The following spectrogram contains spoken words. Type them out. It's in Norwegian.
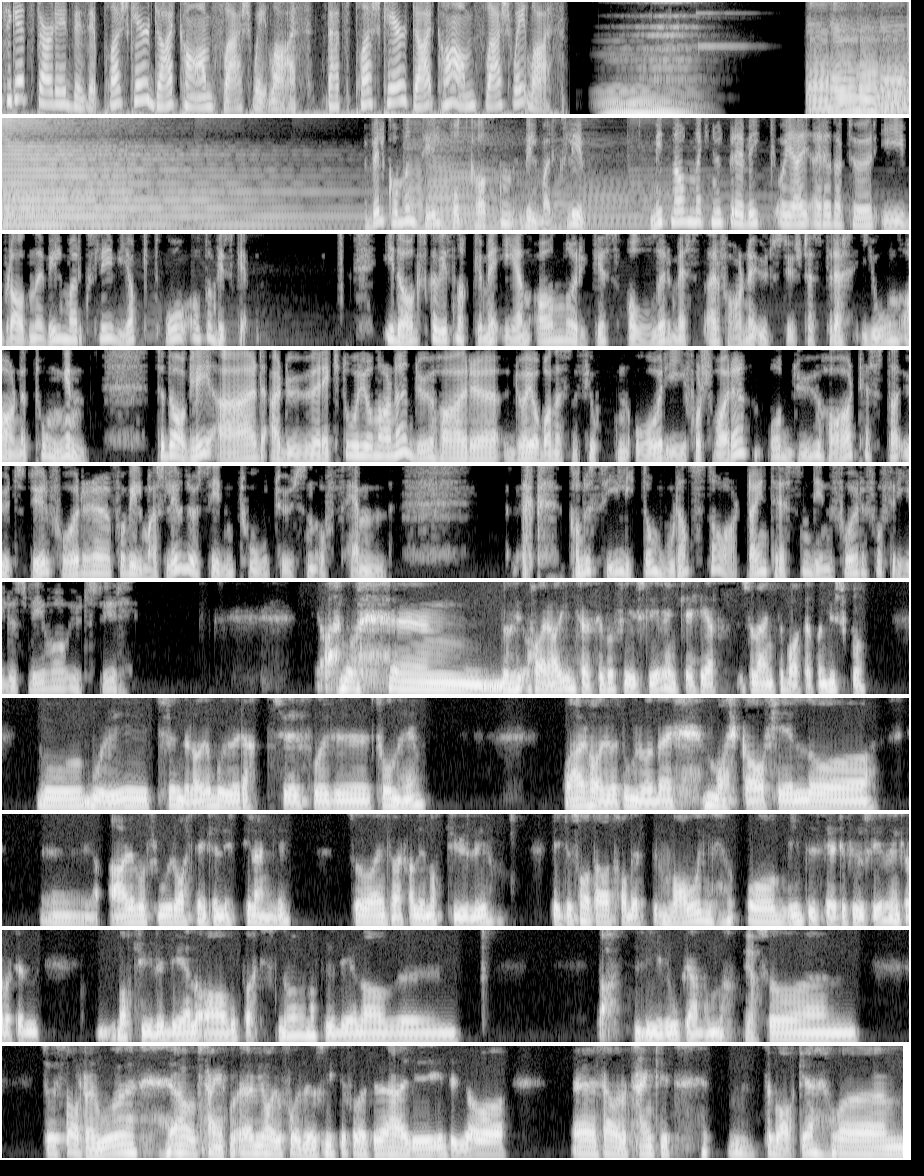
To get started, visit plushcare.com slash weight loss. That's plushcare.com slash weight loss. Velkommen til podkasten Villmarksliv. Mitt navn er Knut Brevik, og jeg er redaktør i bladene Villmarksliv, Jakt og Alt om fiske. I dag skal vi snakke med en av Norges aller mest erfarne utstyrstestere, Jon Arne Tungen. Til daglig er, er du rektor, Jon Arne. Du har, du har jobba nesten 14 år i Forsvaret, og du har testa utstyr for, for villmarksliv siden 2005. Kan du si litt om hvordan starta interessen din for, for friluftsliv og utstyr? Ja, nå, øh, har jeg interesse for friluftsliv egentlig helt så lenge tilbake at man huske. Nå bor vi i Trøndelag, jeg bor rett sør for uh, Trondheim. Og her har vi et område der marka og fjell og uh, ja, elv og fjord og alt er egentlig lett tilgjengelig. Så det har egentlig vært veldig naturlig. Det er ikke sånn at jeg har tatt et valg og bli interessert i friluftsliv. Det har egentlig vært en naturlig del av oppveksten og en naturlig del av uh, ja, livet opp igjennom. Ja. Så, så det starta jo har tenkt, Vi har jo forberedt oss litt i forhold til det her i intervjuet. Og, eh, så jeg har jo tenkt litt tilbake. Og, um,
